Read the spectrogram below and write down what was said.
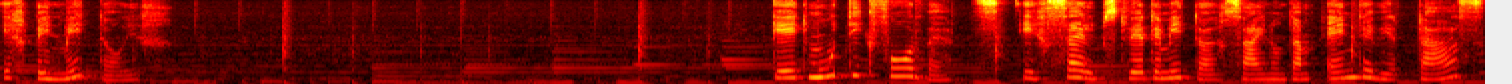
Ich bin mit euch. Geht mutig vorwärts, ich selbst werde mit euch sein und am Ende wird das,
